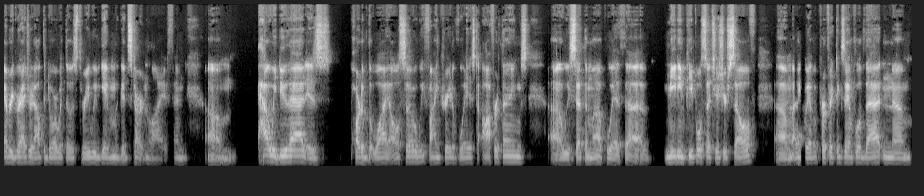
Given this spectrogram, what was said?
every graduate out the door with those three, we've gave them a good start in life. And um, how we do that is part of the why. Also, we find creative ways to offer things. Uh, we set them up with uh, meeting people such as yourself. Um, I think we have a perfect example of that, and um,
